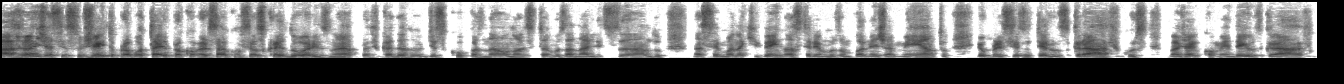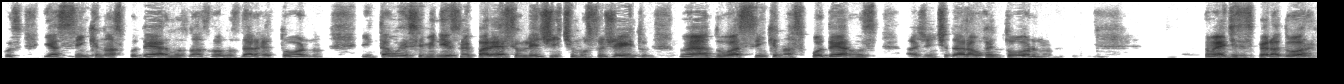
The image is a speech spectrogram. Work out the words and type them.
arranja esse sujeito para botar ele para conversar com seus credores, né? para ficar dando desculpas. Não, nós estamos analisando, na semana que vem nós teremos um planejamento, eu preciso ter os gráficos, mas já encomendei os gráficos, e assim que nós pudermos, nós vamos dar retorno. Então, esse ministro me parece o legítimo sujeito não é? do assim que nós pudermos, a gente dará o retorno. Não é desesperador?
